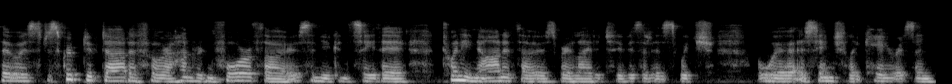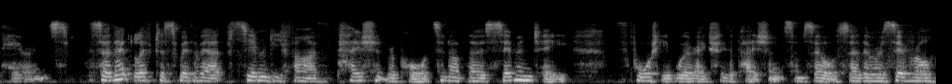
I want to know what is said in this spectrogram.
There was descriptive data for 104 of those, and you can see there 29 of those were related to visitors, which were essentially carers and parents. So that left us with about 75 patient reports, and of those 70, 40 were actually the patients themselves. So there were several,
